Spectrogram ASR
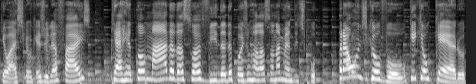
que eu acho que é o que a Júlia faz, que é a retomada da sua vida depois de um relacionamento. E, tipo, pra onde que eu vou? O que que eu quero?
